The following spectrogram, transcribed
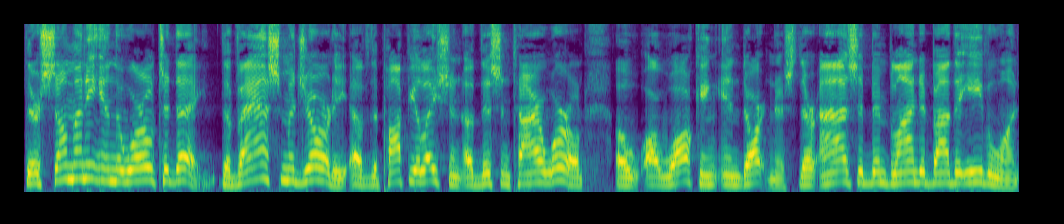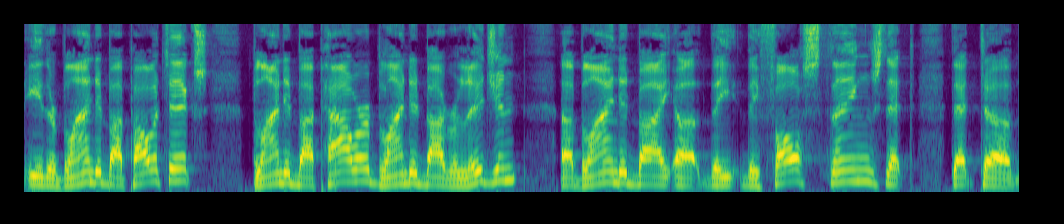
There's so many in the world today. The vast majority of the population of this entire world are, are, walking in darkness. Their eyes have been blinded by the evil one, either blinded by politics, blinded by power, blinded by religion, uh, blinded by uh, the the false things that that uh,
